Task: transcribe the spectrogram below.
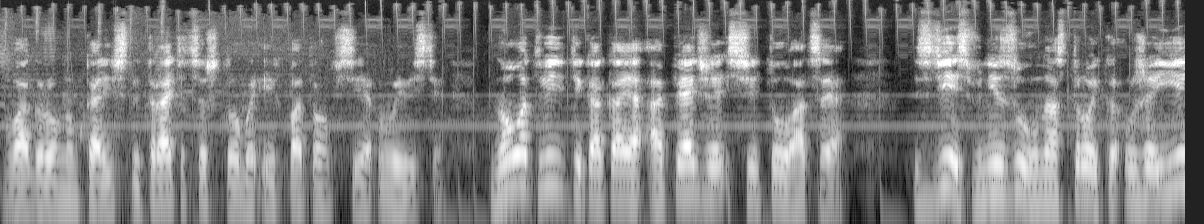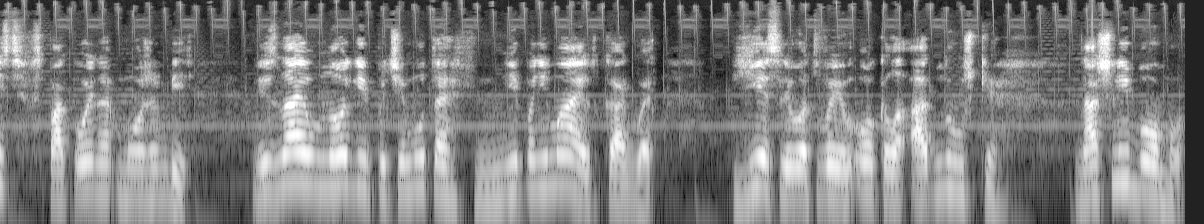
в огромном количестве тратится, чтобы их потом все вывести. Но вот видите, какая опять же ситуация. Здесь внизу у нас тройка уже есть, спокойно можем бить. Не знаю, многие почему-то не понимают, как бы, если вот вы около однушки нашли бомбу,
